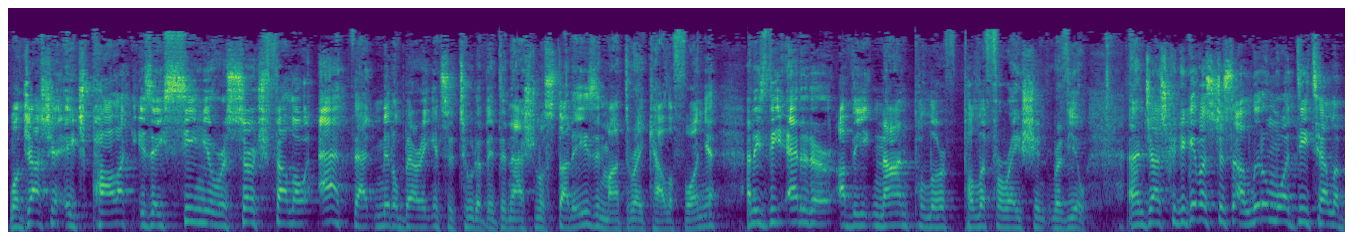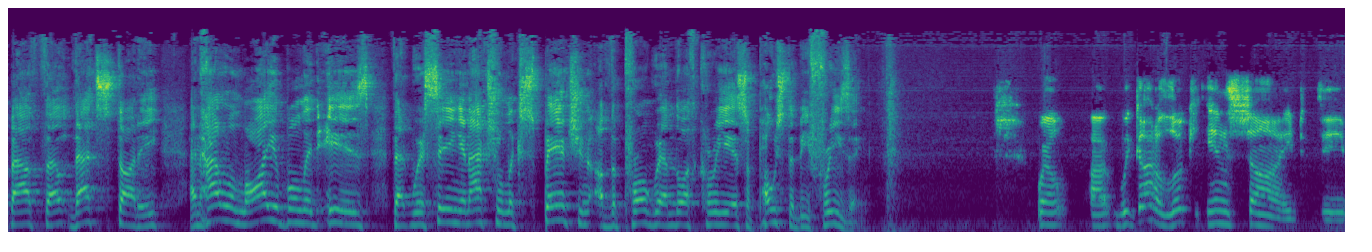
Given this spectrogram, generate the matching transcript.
Well, Joshua H. Pollack is a senior research fellow at that Middlebury Institute of International Studies in Monterey, California, and he's the editor of the Non-Proliferation Review. And Josh, could you give us just a little more detail about the, that study and how reliable it is that we're seeing an actual expansion of the program North Korea is supposed to be freezing? Well, uh, we got a look inside the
